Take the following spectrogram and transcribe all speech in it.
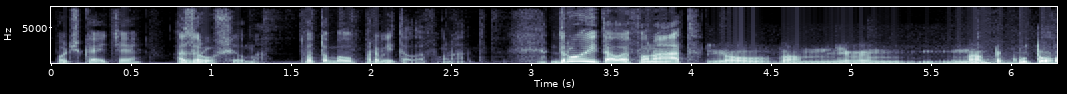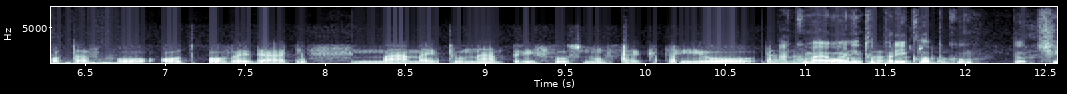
počkajte, a zrušil ma. Toto bol prvý telefonát. Druhý telefonát. Ja vám neviem na takúto otázku odpovedať. Máme tu na príslušnú sekciu... Ako majú oni tú príklopku? Tu, či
